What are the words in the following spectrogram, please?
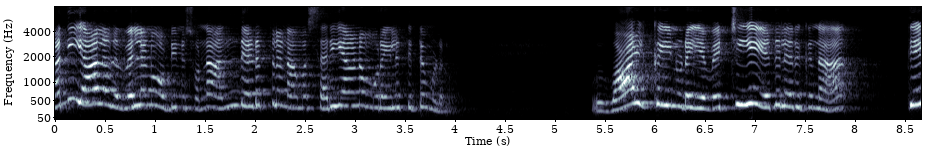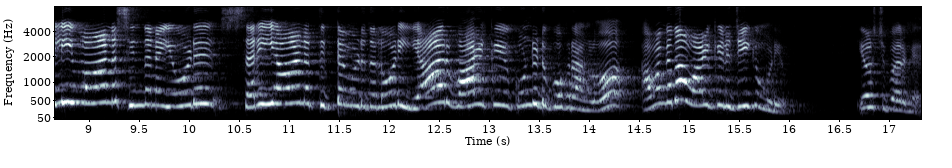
மதியால் அதை வெல்லணும் அப்படின்னு சொன்னால் அந்த இடத்துல நாம் சரியான முறையில் திட்டமிடணும். வாழ்க்கையினுடைய வெற்றியே எதில் இருக்குன்னா தெளிவான சிந்தனையோடு சரியான திட்டமிடுதலோடு யார் வாழ்க்கையை கொண்டுட்டு போகிறாங்களோ அவங்க தான் வாழ்க்கையில் ஜெயிக்க முடியும். யோசிச்சு பாருங்க.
